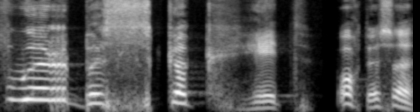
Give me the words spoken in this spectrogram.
voorbeskik het. Och, dis 'n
